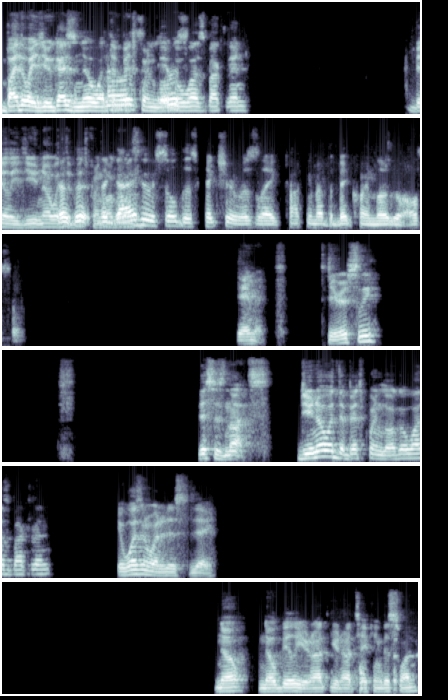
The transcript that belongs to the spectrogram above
By the way, do you guys know what No, the it was- Bitcoin logo was- was back then? Billy, do you know what The, the, the, Bitcoin the logo guy was? who sold this picture was like talking about the Bitcoin logo also. Damn it. Seriously? This is nuts. Do you know what the Bitcoin logo was back then? It wasn't what it is today. No, no, Billy, you're not you're not taking this one.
